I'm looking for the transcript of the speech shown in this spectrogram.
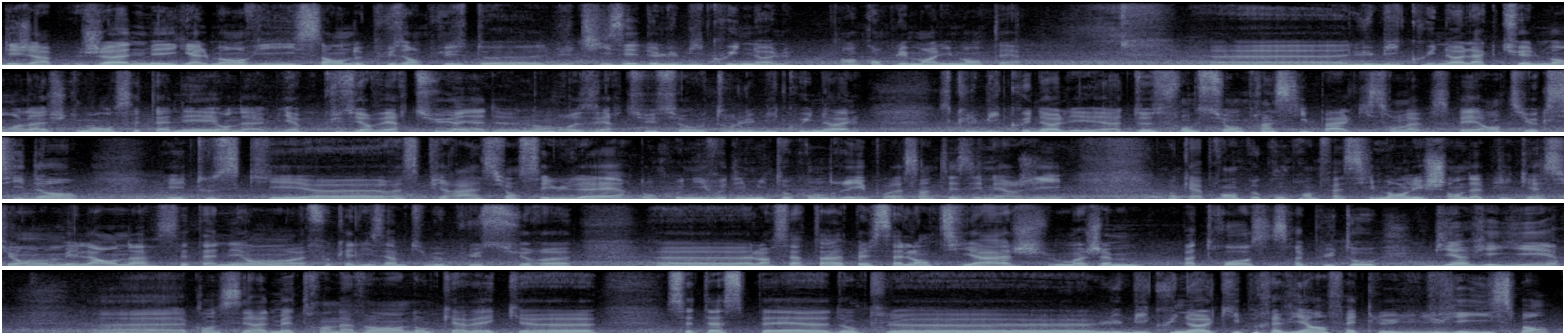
déjà jeune, mais également en vieillissant, de plus en plus d'utiliser de l'ubiquinol en complément alimentaire. Euh, l'ubiquinol actuellement, là justement cette année, on a, il y a plusieurs vertus, hein, il y a de nombreuses vertus autour de l'ubiquinol, parce que l'ubiquinol a deux fonctions principales qui sont l'aspect antioxydant et tout ce qui est euh, respiration cellulaire, donc au niveau des mitochondries pour la synthèse d'énergie. Donc après on peut comprendre facilement les champs d'application, mais là on a cette année on a focalisé un petit peu plus sur, euh, alors certains appellent ça l'anti-âge, moi j'aime pas trop, ce serait plutôt bien vieillir qu'on essaierait de mettre en avant, donc avec euh, cet aspect euh, donc l'ubiquinol qui prévient en fait du vieillissement.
